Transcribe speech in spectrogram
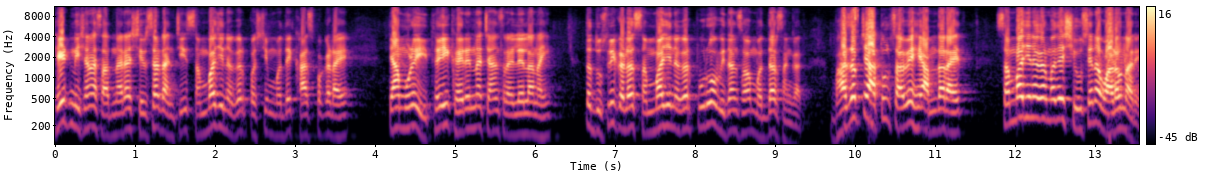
थेट निशाणा साधणाऱ्या शिरसाटांची संभाजीनगर पश्चिममध्ये खास पकड आहे. त्यामुळे इथेही खैरेंना चान्स राहिलेला नाही. तर दुसरीकडं संभाजीनगर पूर्व विधानसभा मतदारसंघात. भाजपचे अतुल सावे हे आमदार आहेत. संभाजीनगरमध्ये शिवसेना वाढवणारे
